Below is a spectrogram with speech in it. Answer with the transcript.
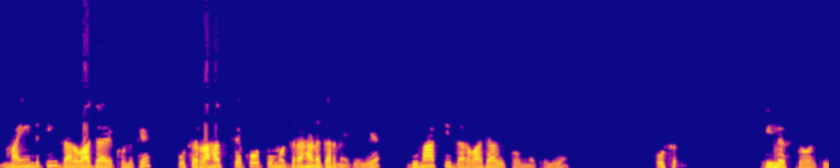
माइंड की दरवाजाए खुल के, उस रहस्य को तुम ग्रहण करने के लिए दिमाग की दरवाज़ा भी खोलने के लिए उस हीलेस डोर की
